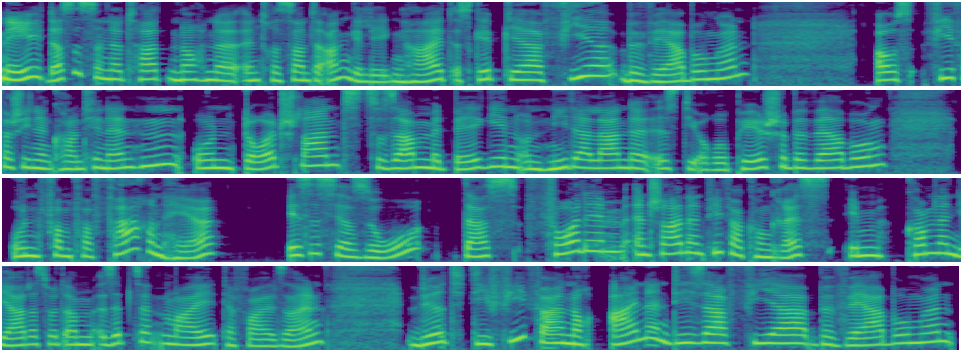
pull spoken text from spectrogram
Nee, das ist in der Tat noch eine interessante Angelegenheit. Es gibt ja vier Bewerbungen aus vier verschiedenen Kontinenten und Deutschland zusammen mit Belgien und Niederlande ist die europäische Bewerbung. Und vom Verfahren her ist es ja so, dass vor dem entscheidenden FIFA-Kongress im kommenden Jahr, das wird am 17. Mai der Fall sein, wird die FIFA noch einen dieser vier Bewerbungen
